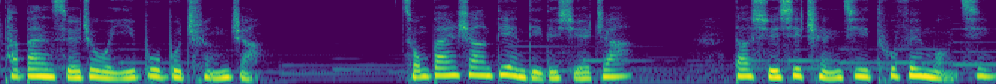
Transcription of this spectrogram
它伴随着我一步步成长，从班上垫底的学渣，到学习成绩突飞猛进。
